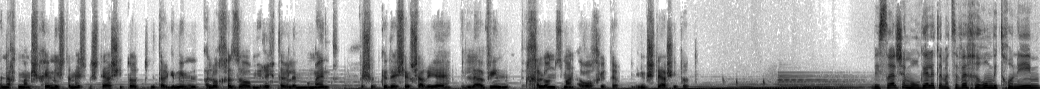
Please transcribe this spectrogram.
אנחנו ממשיכים להשתמש בשתי השיטות, מתרגמים הלוך חזור מריכטר למומנט, פשוט כדי שאפשר יהיה להבין חלון זמן ארוך יותר עם שתי השיטות. בישראל שמורגלת למצבי חירום ביטחוניים,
